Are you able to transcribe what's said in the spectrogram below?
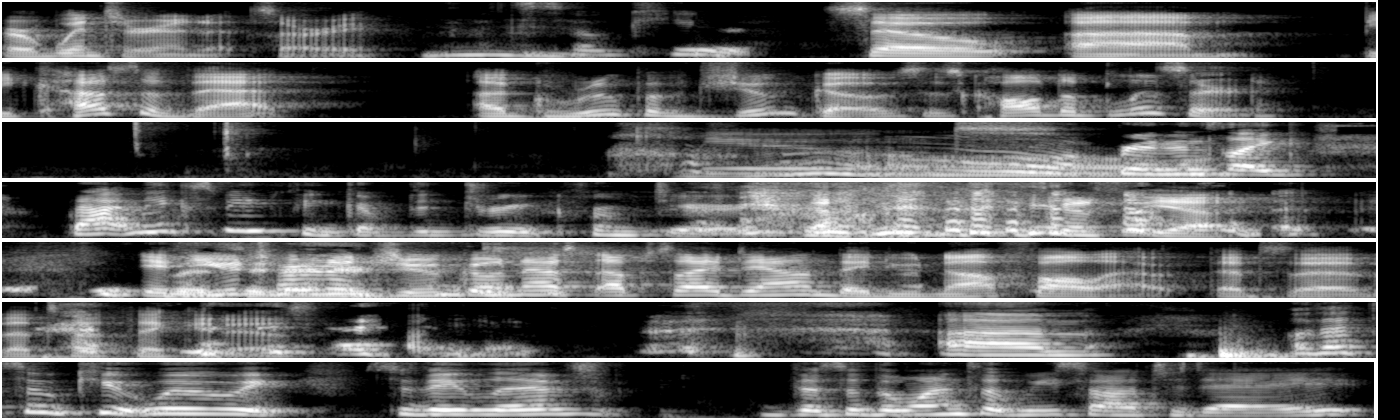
or winter in it. Sorry. That's so cute. So, um, because of that, a group of juncos is called a blizzard. Cute. Oh, Brandon's like, that makes me think of the drink from Jerry. Because, yeah, if you Blizzard turn a energy. Junco nest upside down, they do not fall out. That's uh, that's how thick it is. um, oh, that's so cute. Wait, wait, wait. So they live. Those are the ones that we saw today.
